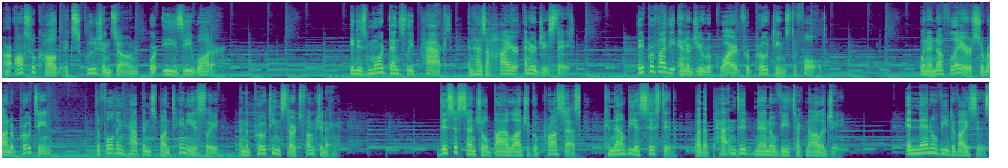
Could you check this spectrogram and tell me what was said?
are also called exclusion zone or EZ water. It is more densely packed and has a higher energy state. They provide the energy required for proteins to fold. When enough layers surround a protein, the folding happens spontaneously and the protein starts functioning. This essential biological process can now be assisted by the patented NanoVi technology. In NanoVi devices,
